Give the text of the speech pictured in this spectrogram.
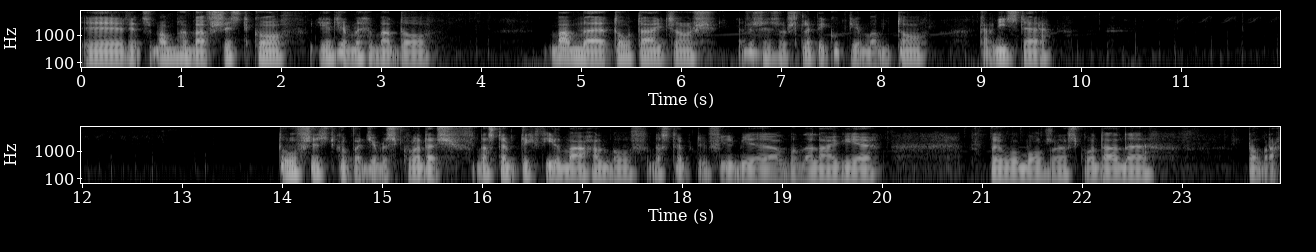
Yy, więc mam chyba wszystko. Jedziemy chyba do. Mam e, tutaj coś. Najwyżej że w sklepie kupię. Mam to. Karnister. Tu wszystko będziemy składać w następnych filmach, albo w następnym filmie, albo na live. Było może składane. Dobra.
